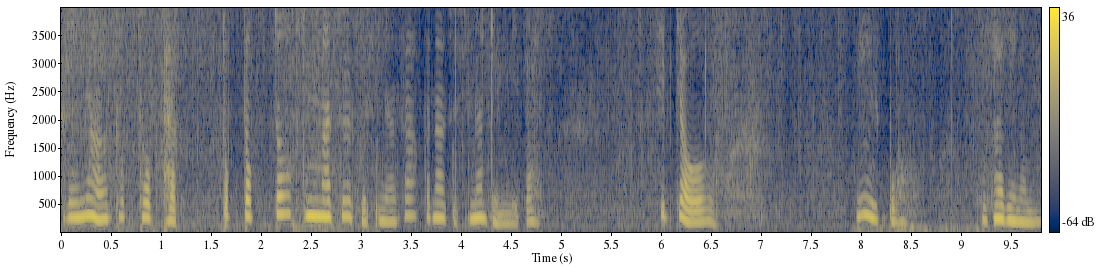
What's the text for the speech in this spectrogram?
그러면 톡톡 닭 똑똑똑 손맛을 보시면서 끊어주시면 됩니다. 쉽죠? 이 뭐 고사리는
